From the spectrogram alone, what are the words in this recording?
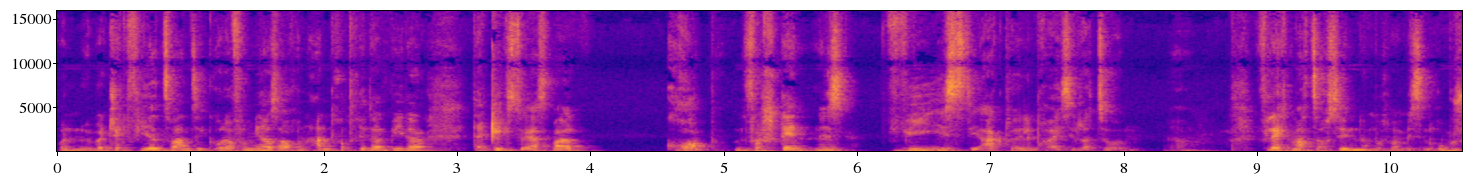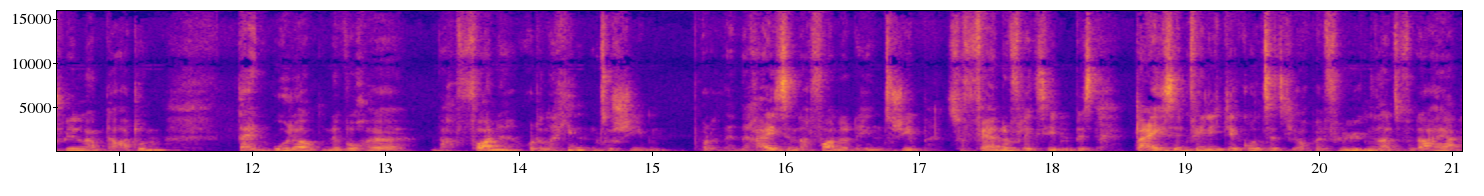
Und über Check24 oder von mir aus auch ein anderer Drittanbieter, da kriegst du erstmal grob ein Verständnis, wie ist die aktuelle Preissituation. Ja. Vielleicht macht es auch Sinn, da muss man ein bisschen rumspielen am Datum, deinen Urlaub eine Woche nach vorne oder nach hinten zu schieben oder deine Reise nach vorne oder hinten zu schieben, sofern du flexibel bist. Gleiches empfehle ich dir grundsätzlich auch bei Flügen. Also von daher,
